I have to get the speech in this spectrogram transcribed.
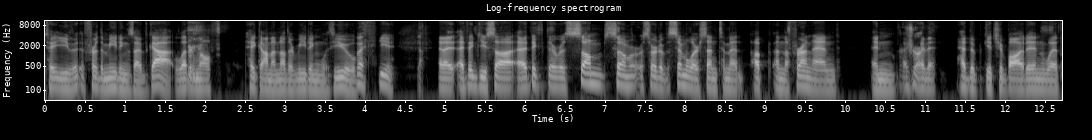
to even for the meetings I've got, let alone take on another meeting with you. And I, I, think you saw, I think there was some, some sort of similar sentiment up on the front end and sure. I had to get you bought in with,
